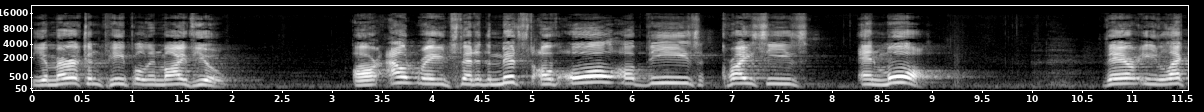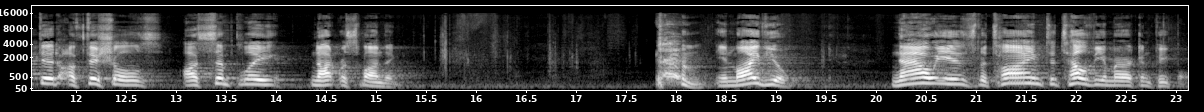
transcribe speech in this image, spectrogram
the American people, in my view, are outraged that in the midst of all of these crises and more, their elected officials are simply not responding. in my view, now is the time to tell the American people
